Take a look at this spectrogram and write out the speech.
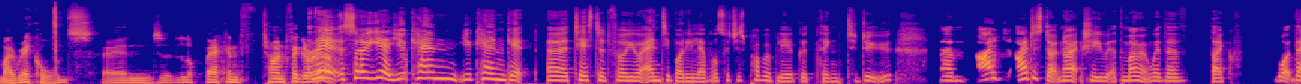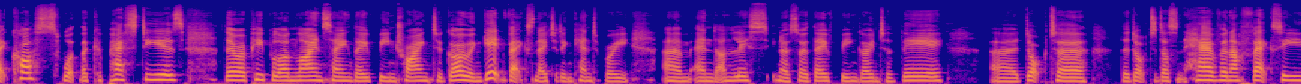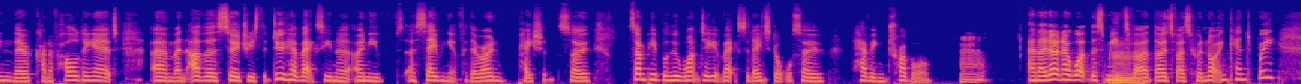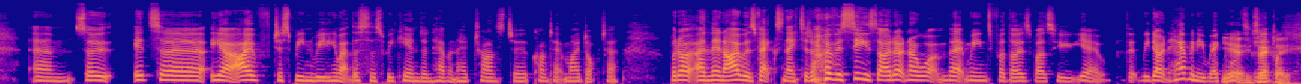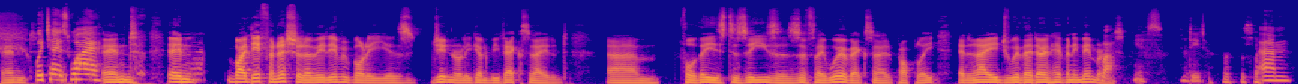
my records and look back and try and figure There, out. so yeah, you can you can get uh, tested for your antibody levels, which is probably a good thing to do. Um, I I just don't know actually at the moment whether like what that costs, what the capacity is. There are people online saying they've been trying to go and get vaccinated in Canterbury, um, and unless you know, so they've been going to their uh, doctor. The doctor doesn't have enough vaccine; they're kind of holding it, um, and other surgeries that do have vaccine are only are saving it for their own patients. So some people who want to get vaccinated are also having trouble. Hmm. And I don't know what this means Mm. for those of us who are not in Canterbury. Um, so it's a yeah. I've just been reading about this this weekend and haven't had chance to contact my doctor. But and then I was vaccinated overseas, so I don't know what that means for those of us who yeah that we don't have any records. Yeah, here. exactly. And Which is why and and by definition, I mean everybody is generally going to be vaccinated um, for these diseases if they were vaccinated properly at an age where they don't have any well, yes, indeed. So- Um,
